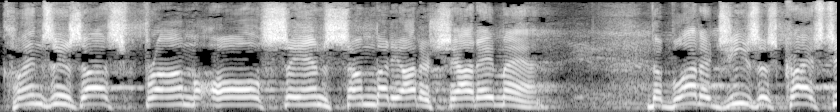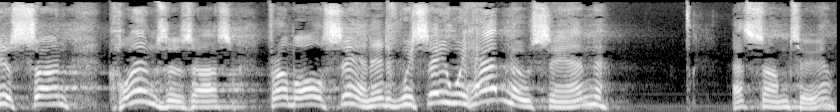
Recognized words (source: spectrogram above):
cleanses us from all sin. Somebody ought to shout, Amen. The blood of Jesus Christ, his Son, cleanses us from all sin. And if we say we have no sin, that's some too.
